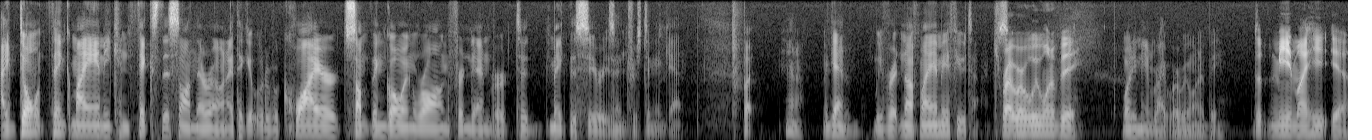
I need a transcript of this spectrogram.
I don't think Miami can fix this on their own. I think it would require something going wrong for Denver to make this series interesting again. But you know, again, we've written off Miami a few times. It's right where we want to be. What do you mean, right where we want to be? The, me and my Heat, yeah.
